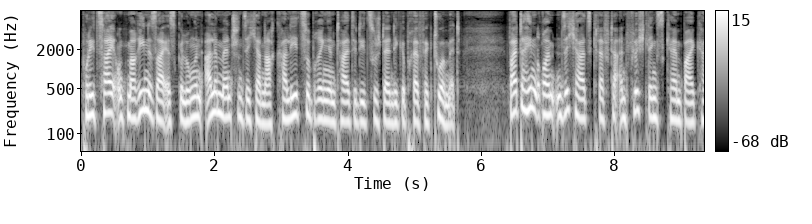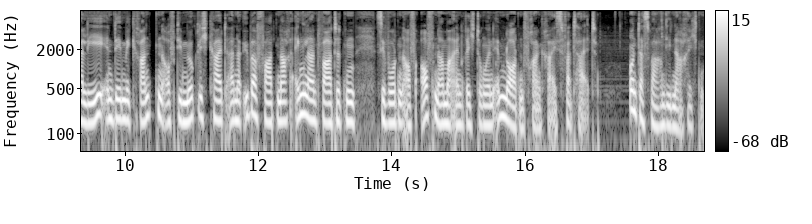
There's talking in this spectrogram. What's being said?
Polizei und Marine sei es gelungen, alle Menschen sicher nach Calais zu bringen, teilte die zuständige Präfektur mit. Weiterhin räumten Sicherheitskräfte ein Flüchtlingscamp bei Calais, in dem Migranten auf die Möglichkeit einer Überfahrt nach England warteten. Sie wurden auf Aufnahmeeinrichtungen im Norden Frankreichs verteilt. Und das waren die Nachrichten.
